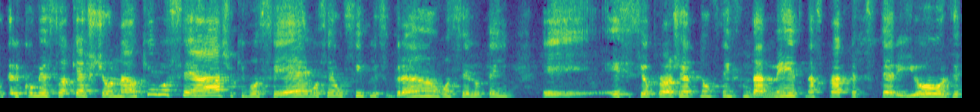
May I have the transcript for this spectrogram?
O ele começou a questionar o que você acha que você é, você é um simples grão, você não tem eh, esse seu projeto não tem fundamento nas práticas exteriores,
